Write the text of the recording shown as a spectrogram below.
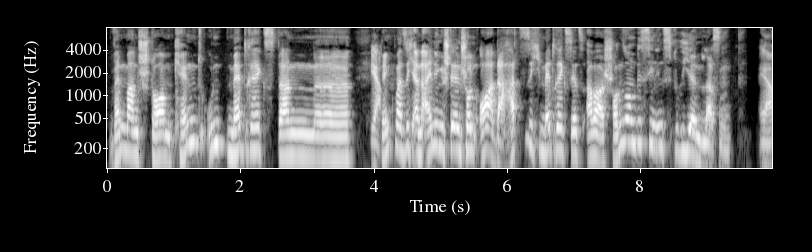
wenn man Storm kennt und Madrex, dann äh, ja. denkt man sich an einigen Stellen schon, oh, da hat sich Madrex jetzt aber schon so ein bisschen inspirieren lassen. Ja,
